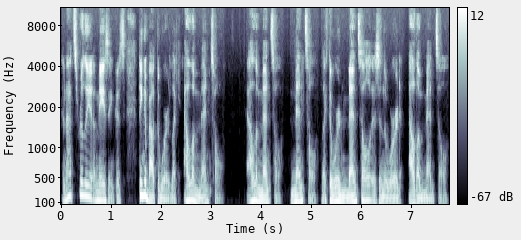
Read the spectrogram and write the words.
And that's really amazing because think about the word like elemental, elemental, mental. Like the word mental is in the word elemental.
